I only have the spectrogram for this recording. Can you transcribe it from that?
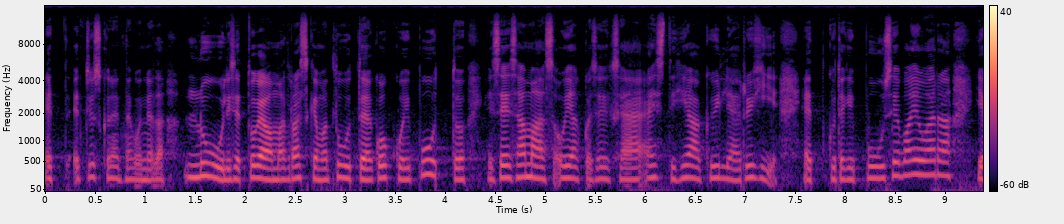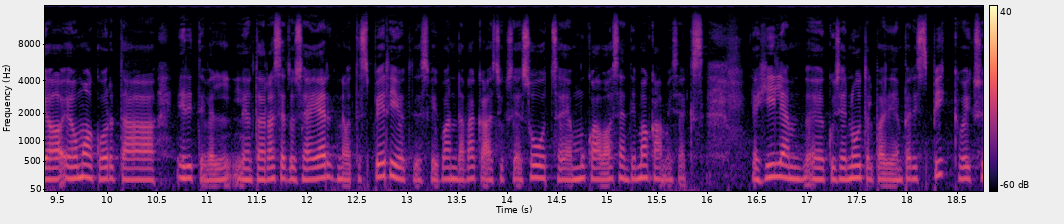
et, et justkui need nagu nii-öelda luulised, tugevamad, raskemad luud kokku ei puutu. Ja see samas hoiab ka sellise hästi hea küljerühi, et kuidagi puus ei vaju ära ja, ja omakorda omakorda eriti veel nii-öelda raseduse järgnevates perioodides võib anda väga niisuguse soodsa ja mugava asendi magamiseks. ja hiljem, kui see nuudelpadi on päris pikk, võiks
